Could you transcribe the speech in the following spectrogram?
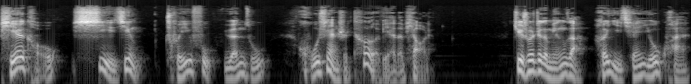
撇口细径，垂腹圆足，弧线是特别的漂亮。据说这个名字和以前有款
